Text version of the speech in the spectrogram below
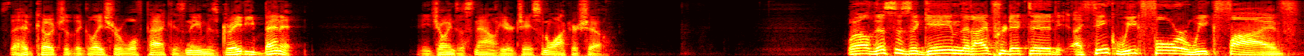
He's the head coach of the Glacier Wolfpack. His name is Grady Bennett. And he joins us now here, Jason Walker Show. Well, this is a game that I predicted, I think week four, week five,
